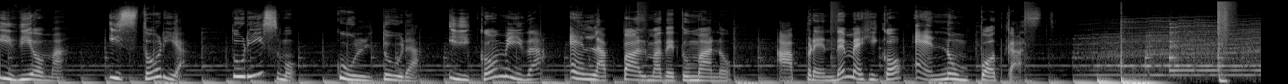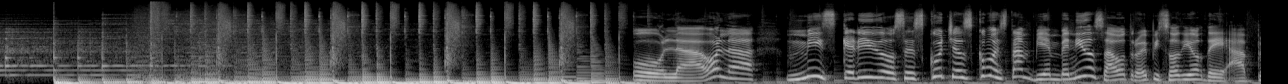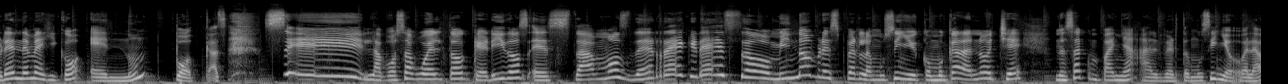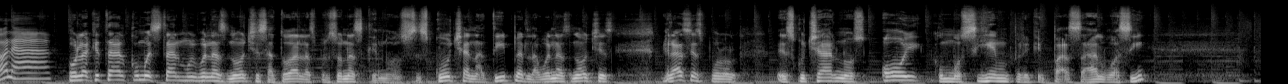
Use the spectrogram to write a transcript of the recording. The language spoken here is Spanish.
idioma, historia, turismo, cultura y comida en la palma de tu mano. Aprende México en un podcast. Hola, hola, mis queridos escuchas, ¿cómo están? Bienvenidos a otro episodio de Aprende México en un podcast. Sí, la voz ha vuelto, queridos, estamos de regreso. Mi nombre es Perla Muciño y como cada noche nos acompaña Alberto Muciño. Hola, hola. Hola, ¿qué tal? ¿Cómo están? Muy buenas noches a todas las personas que nos escuchan, a ti, Perla, buenas noches. Gracias por escucharnos hoy, como siempre que pasa algo así.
